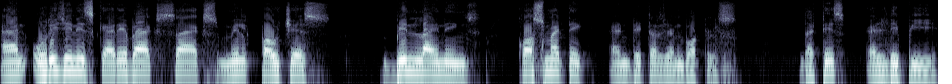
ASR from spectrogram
And origin is carry bags, sacks, milk pouches, bin linings, cosmetic and detergent bottles, that is LDPE.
